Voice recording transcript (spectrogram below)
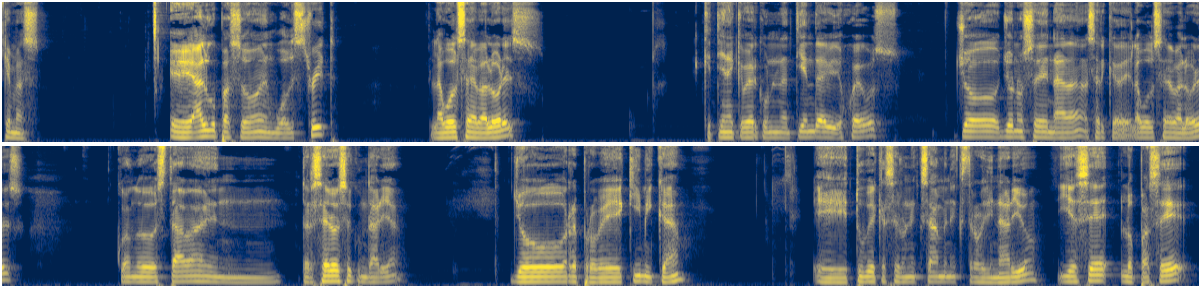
¿Qué más? Eh, algo pasó en Wall Street, la bolsa de valores, que tiene que ver con una tienda de videojuegos. Yo, yo no sé nada acerca de la bolsa de valores. Cuando estaba en tercero de secundaria, yo reprobé química. Eh, tuve que hacer un examen extraordinario y ese lo pasé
